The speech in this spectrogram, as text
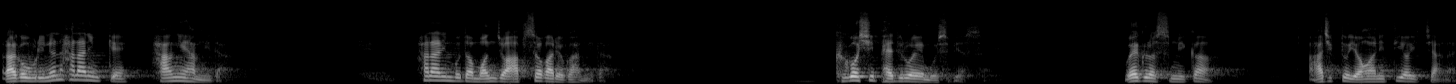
라고 우리는 하나님께 항의합니다. 하나님보다 먼저 앞서가려고 합니다. 그것이 베드로의 모습이었어요. 왜 그렇습니까? 아직도 영안이 띄어 있지 않아요.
